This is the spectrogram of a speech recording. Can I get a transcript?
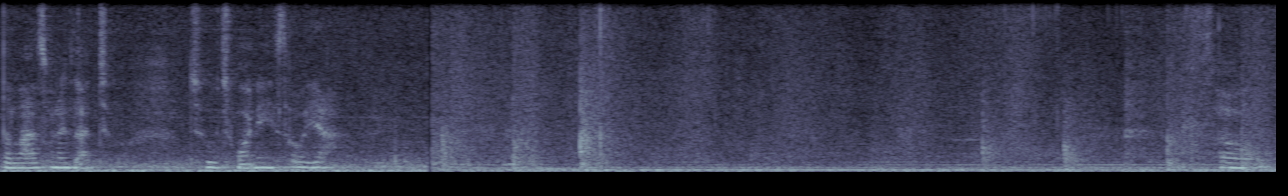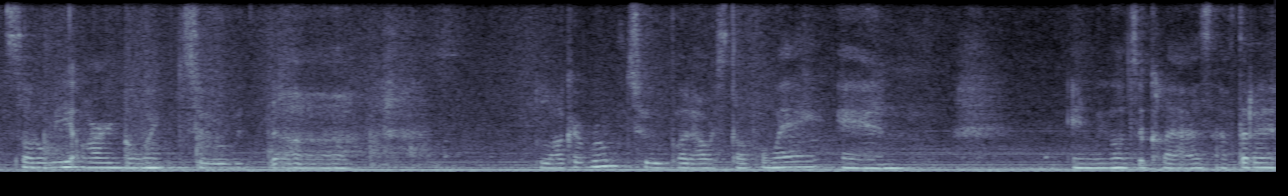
The last one is at 2 220, so yeah. So, so we are going to the locker room to put our stuff away, and and we're going to class. After the,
